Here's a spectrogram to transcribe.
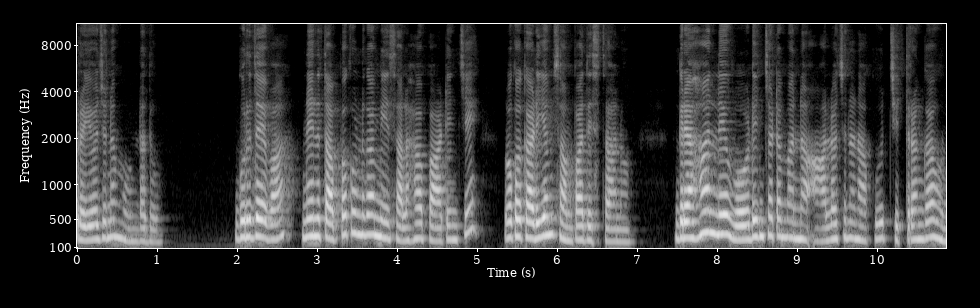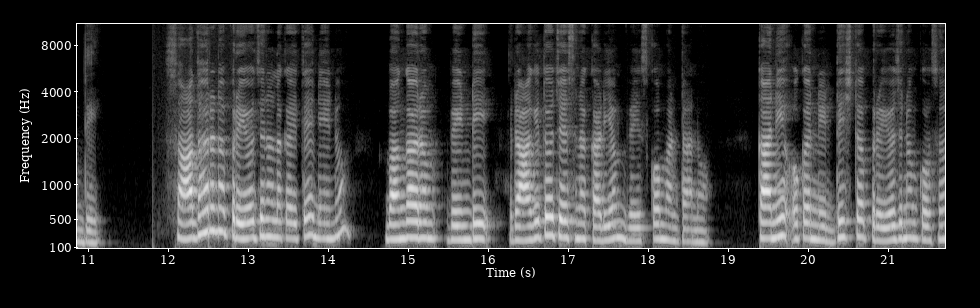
ప్రయోజనం ఉండదు. గురుదేవ నేను తప్పకుండా మీ సలహా పాటించి ఒక కడియం సంపాదిస్తాను. గ్రహాన్ని ఓడించటం అన్న ఆలోచన నాకు చిత్రంగా ఉంది. సాధారణ ప్రయోజనాలకైతే నేను బంగారం వెండి రాగితో చేసిన కడియం వేసుకోమంటాను. కానీ ఒక నిర్దిష్ట ప్రయోజనం కోసం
